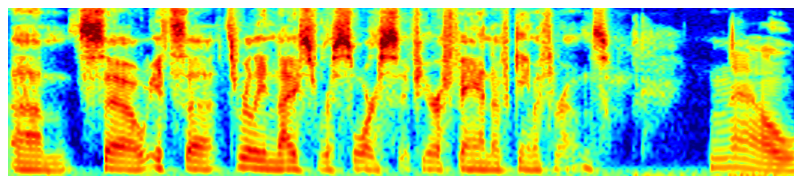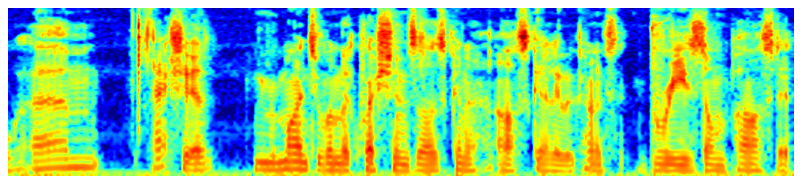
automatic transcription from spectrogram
Um, so it's a it's really a nice resource if you're a fan of Game of Thrones. Now, um, actually, it reminds me of one of the questions I was going to ask earlier. We kind of breezed on past it.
